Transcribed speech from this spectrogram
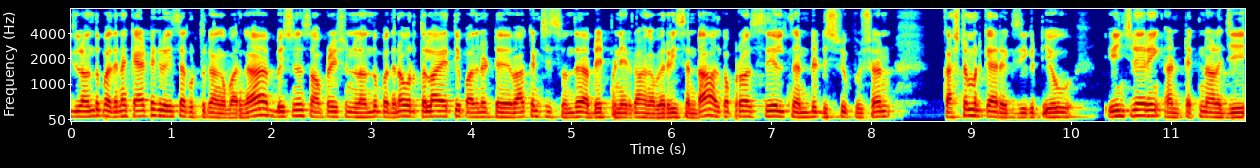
இதில் வந்து பார்த்தீங்கன்னா கேட்டகரி வைஸாக கொடுத்துருக்காங்க பாருங்கள் பிஸ்னஸ் ஆப்ரேஷனில் வந்து பார்த்தீங்கன்னா ஒரு தொள்ளாயிரத்தி பதினெட்டு வேகன்சிஸ் வந்து அப்டேட் பண்ணியிருக்காங்க வெரி ரீசெண்டாக அதுக்கப்புறம் sales and distribution customer care executive engineering and technology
